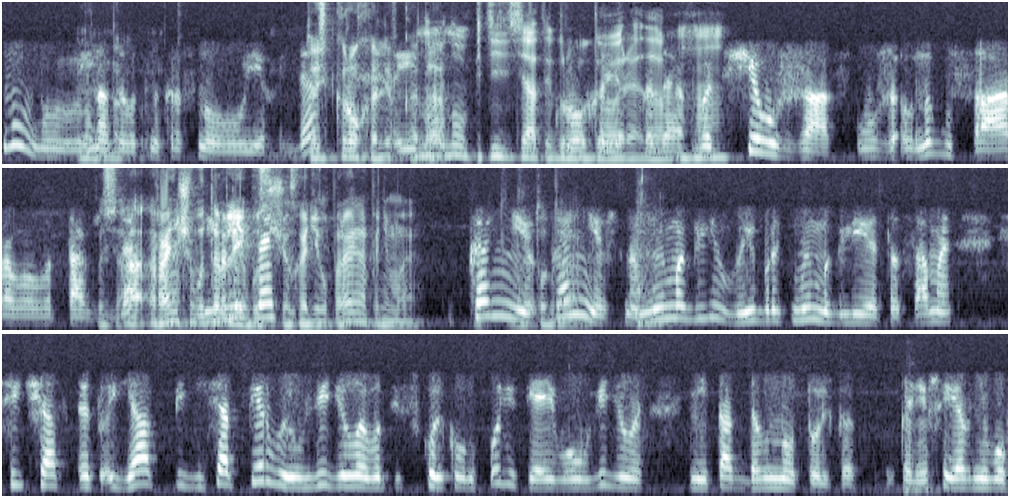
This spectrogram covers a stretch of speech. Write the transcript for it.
Ну, надо да. вот на Краснова уехать, да? То есть Крохолевка, И- да? Ну, ну 50-й, грубо говоря, Крохолевка, да. Мгм. Вообще ужас, ужас. На Гусарова вот так То есть, же, да? а раньше И, троллейбус знаете, еще ходил, правильно я понимаю? Коне- туда. Конечно, мы могли выбрать, мы могли это самое. Сейчас это я 51-й увидела, вот и сколько он ходит, я его увидела не так давно только. Конечно, я в него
